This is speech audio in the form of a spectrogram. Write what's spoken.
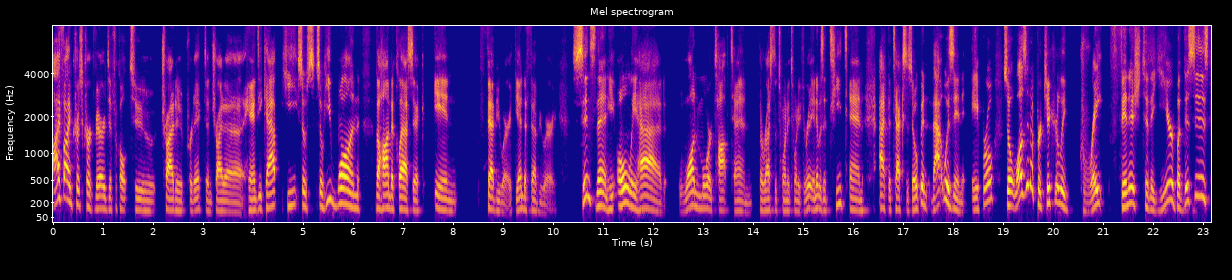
I find Chris Kirk very difficult to try to predict and try to handicap. He so so he won the Honda Classic in February, at the end of February. Since then, he only had one more top 10 the rest of 2023 and it was a T10 at the Texas Open. That was in April. So it wasn't a particularly great finish to the year, but this is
